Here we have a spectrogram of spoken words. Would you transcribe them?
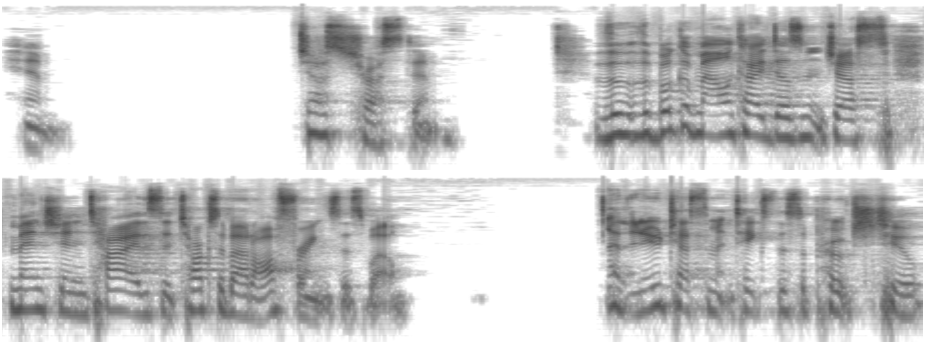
Him. Just trust Him. The, the book of Malachi doesn't just mention tithes, it talks about offerings as well. And the New Testament takes this approach too.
